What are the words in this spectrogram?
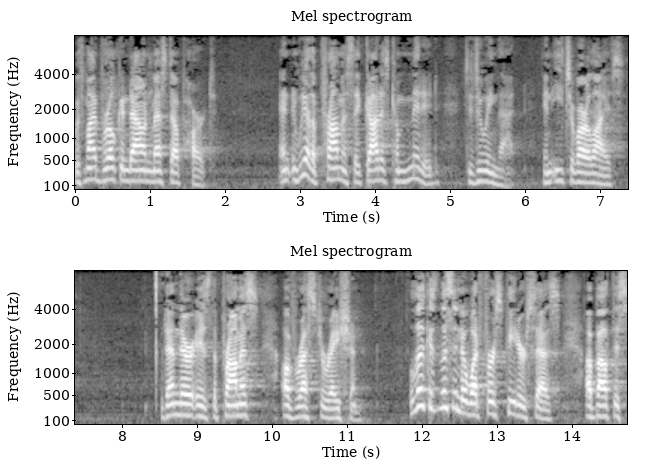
with my broken down, messed up heart. And, we have the promise that God is committed to doing that in each of our lives. Then there is the promise of restoration. Look, listen to what 1 Peter says about this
